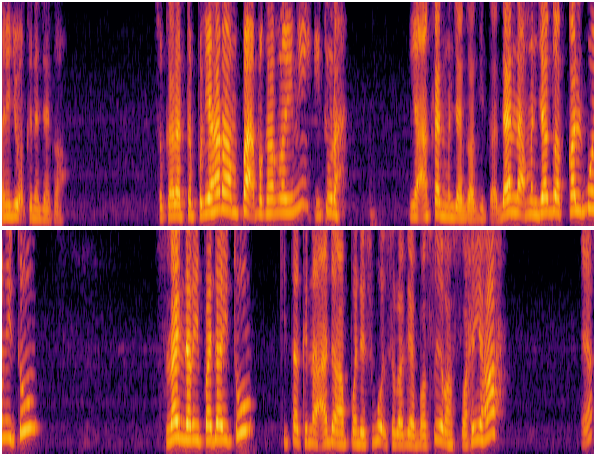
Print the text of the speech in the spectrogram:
Ini juga kena jaga. So kalau terpelihara empat perkara ini, itulah yang akan menjaga kita. Dan nak menjaga kalbun itu, selain daripada itu, kita kena ada apa yang disebut sebagai basirah sahihah. Ya?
